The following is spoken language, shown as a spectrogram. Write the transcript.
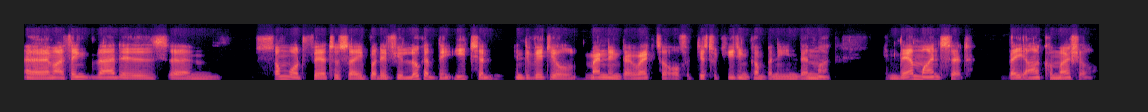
um, I think that is um, somewhat fair to say. But if you look at the each and individual managing director of a district heating company in Denmark, in their mindset, they are commercial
